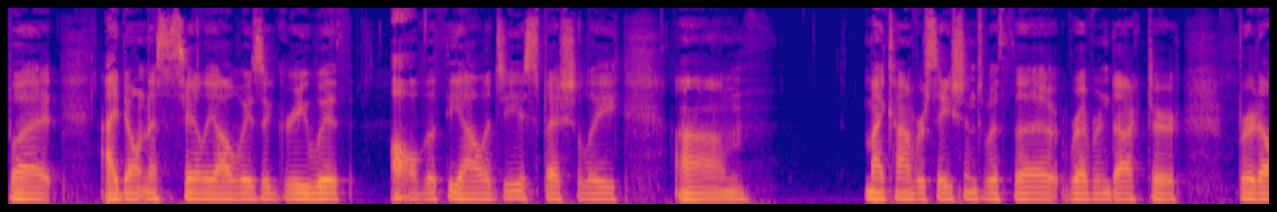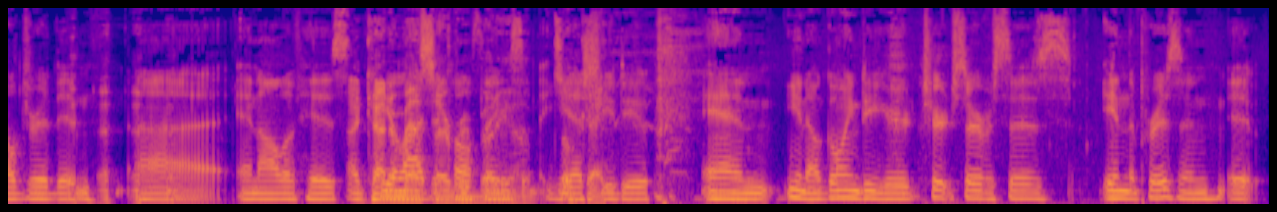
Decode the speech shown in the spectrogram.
but I don't necessarily always agree with all the theology, especially um, my conversations with the Reverend Doctor Bert Eldred and uh, and all of his I kinda mess theological everybody things. up. Yes, okay. you do. And you know, going to your church services in the prison, it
